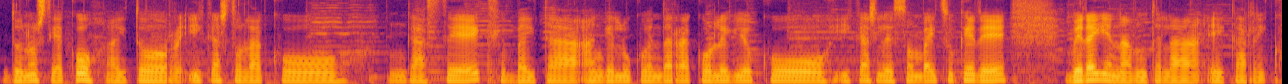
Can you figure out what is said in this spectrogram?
Donostiako aitor ikastolako gazteek, baita angeluko endarra kolegioko ikasle zonbaitzuk ere, beraiena dutela ekarriko.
